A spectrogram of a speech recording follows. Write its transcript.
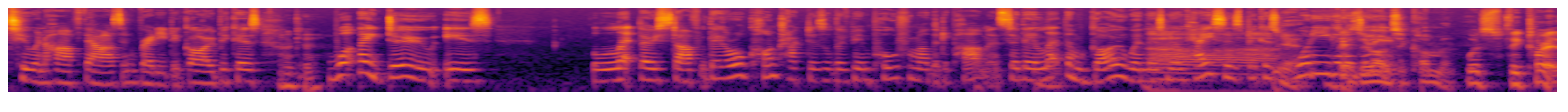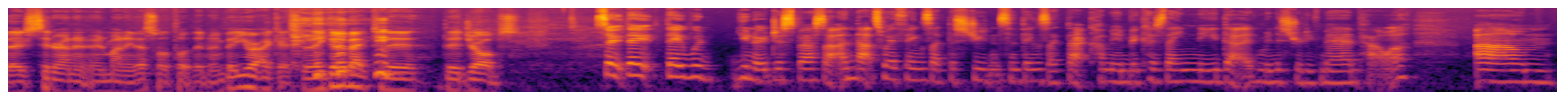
two and a half thousand ready to go because Okay. what they do is let those staff they're all contractors or they've been pulled from other departments so they let them go when there's no cases ah, because Yeah, what are you going to because they're do on secondment. What's Victoria? They just sit around and earn money. That's what I thought they're doing. But you're right. Okay, so they go back to their, their jobs. So they, they would, you know, disperse that. And that's where things like the students and things like that come in because they need that administrative manpower um,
